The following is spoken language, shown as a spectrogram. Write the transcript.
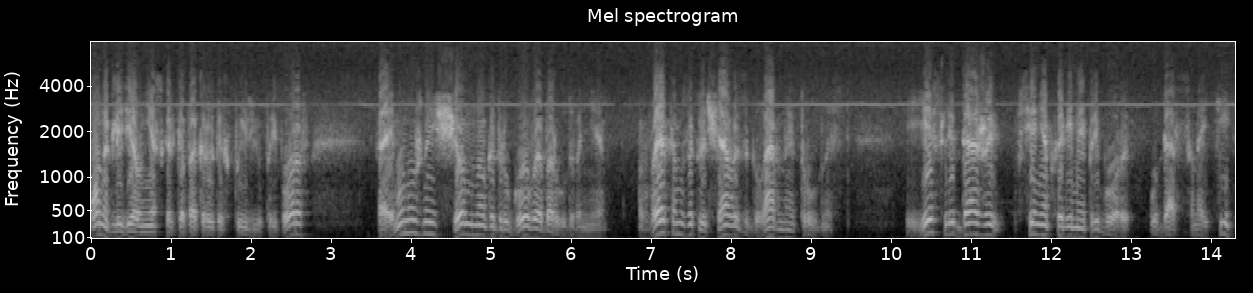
Он оглядел несколько покрытых пылью приборов, а ему нужно еще много другого оборудования. В этом заключалась главная трудность. Если даже все необходимые приборы удастся найти,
